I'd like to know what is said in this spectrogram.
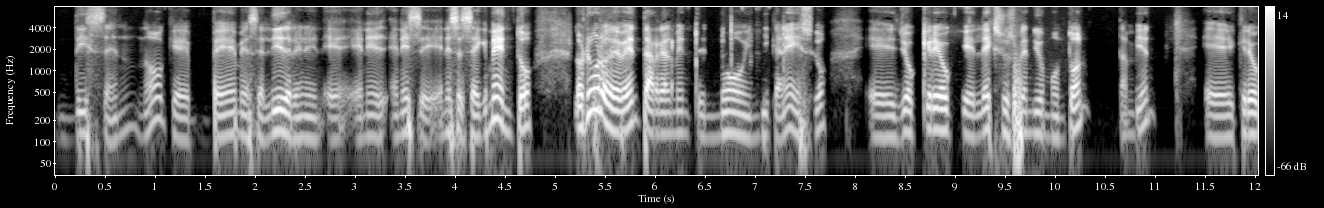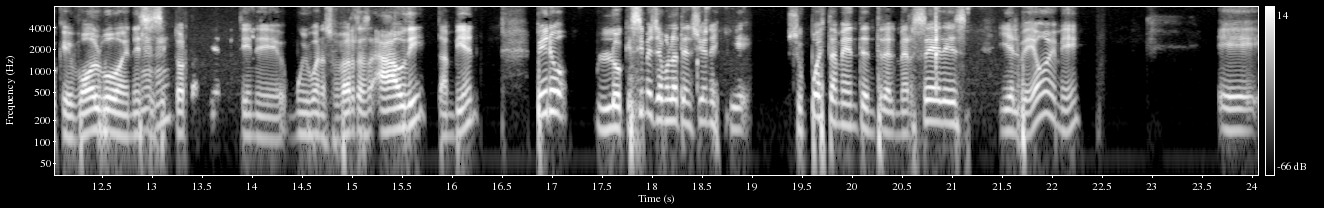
dicen ¿no? que PM es el líder en, ese, en, ese, segmento. Los números de venta realmente no indican eso. Eh, yo creo que Lexus vende un montón también. Eh, creo que Volvo en ese sector también tiene muy buenas ofertas. Audi también. Pero lo que sí me llamó la atención es que supuestamente entre el Mercedes y el BOM, eh,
